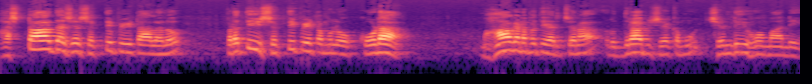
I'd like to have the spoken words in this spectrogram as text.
అష్టాదశ శక్తిపీఠాలలో ప్రతి శక్తిపీఠములో కూడా మహాగణపతి అర్చన రుద్రాభిషేకము చండీ హోమాన్ని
